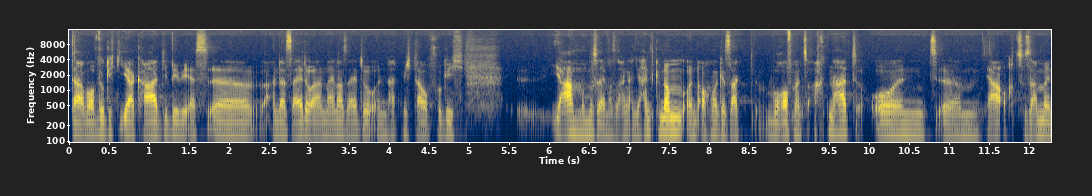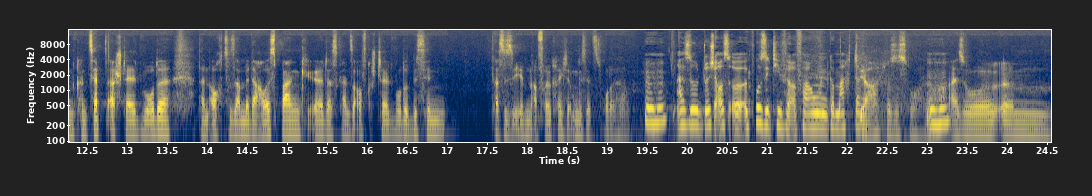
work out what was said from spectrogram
da war wirklich die IHK, die BBS äh, an der Seite oder an meiner Seite und hat mich da auch wirklich, äh, ja, man muss einfach sagen, an die Hand genommen und auch mal gesagt, worauf man zu achten hat. Und ähm, ja, auch zusammen ein Konzept erstellt wurde, dann auch zusammen mit der Hausbank äh, das Ganze aufgestellt wurde, bis hin dass es eben erfolgreich umgesetzt wurde. Ja. Mhm. Also durchaus äh, positive Erfahrungen gemacht. Dann. Ja, das ist so. Ja. Mhm. Also ähm,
